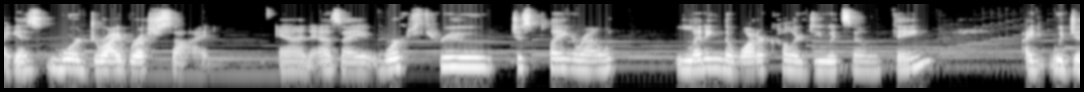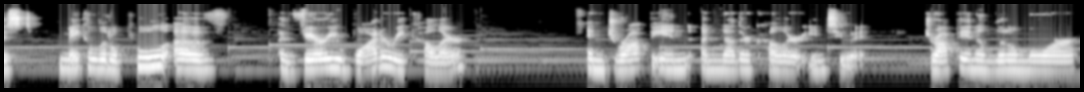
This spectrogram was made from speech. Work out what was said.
I guess, more dry brush side? And as I worked through just playing around with letting the watercolor do its own thing, I would just make a little pool of a very watery color and drop in another color into it. Drop in a little more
